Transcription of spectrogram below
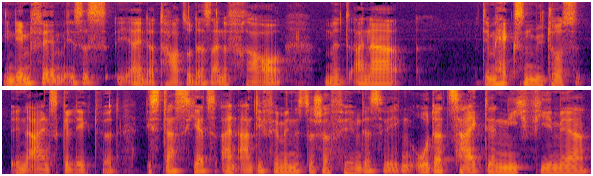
In dem Film ist es ja in der Tat so, dass eine Frau mit einer dem Hexenmythos in eins gelegt wird. Ist das jetzt ein antifeministischer Film deswegen oder zeigt er nicht vielmehr,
